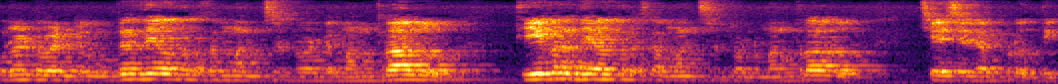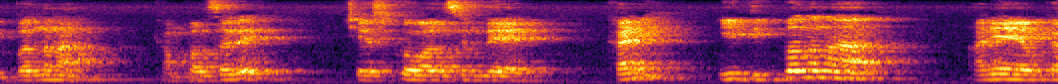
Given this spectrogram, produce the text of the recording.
ఉన్నటువంటి ఉగ్రదేవతకు సంబంధించినటువంటి మంత్రాలు తీవ్ర దేవతలకు సంబంధించినటువంటి మంత్రాలు చేసేటప్పుడు దిగ్బంధన కంపల్సరీ చేసుకోవాల్సిందే. కానీ ఈ దిగ్బంధన అనే ఒక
